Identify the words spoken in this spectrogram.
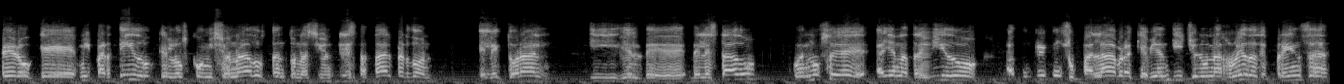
pero que mi partido, que los comisionados, tanto nacional, estatal, perdón, electoral y el de, del Estado, pues no se hayan atrevido a cumplir con su palabra que habían dicho en una rueda de prensa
